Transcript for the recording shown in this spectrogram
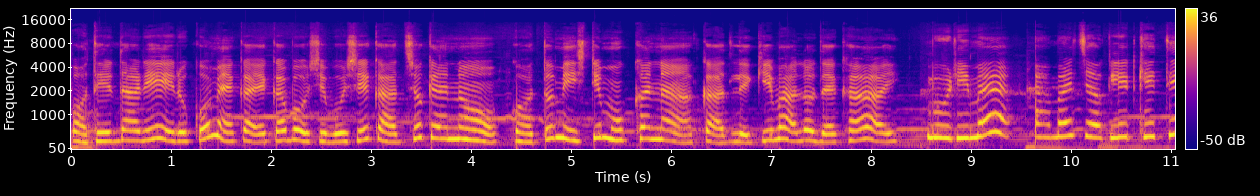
পথের ধারে এরকম একা একা বসে বসে কাঁদছো কেন? কত মিষ্টি মুখখানা কাঁদলে কি ভালো দেখায়? বুড়িমা আমার চকলেট খেতে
